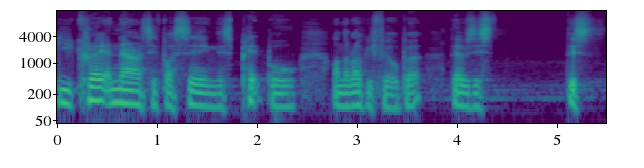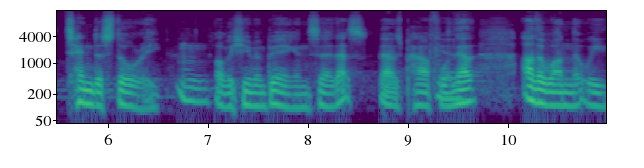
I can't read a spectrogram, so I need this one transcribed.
you create a narrative by seeing this pit bull on the rugby field, but there was this this tender story Mm. of a human being, and so that's that was powerful. And the other one that we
